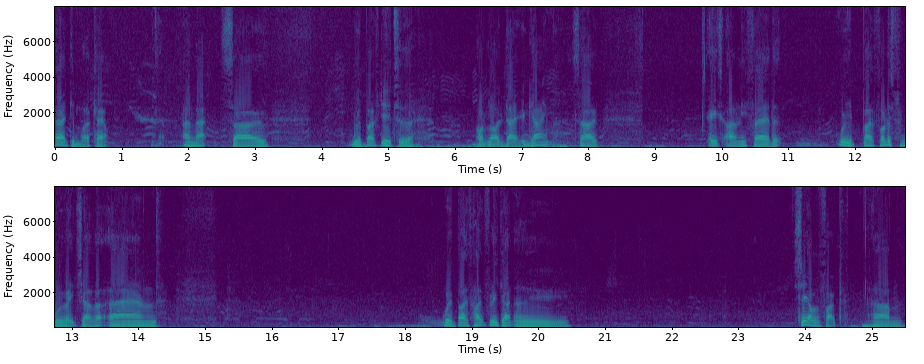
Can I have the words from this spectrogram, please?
it didn't work out, and that. So we're both new to the online dating game, so it's only fair that we're both honest with each other and we're both hopefully going to see other folk. Um,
